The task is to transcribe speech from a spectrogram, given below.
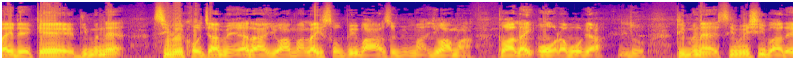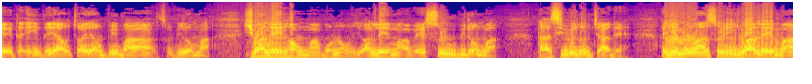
လိုက်တယ်ကဲဒီမနေ့အစီဝေးခေါ်ကြမယ်အဲ့ဒါရွာမှာလိုက်စော်ပေးပါဆိုပြီးမှရွာမှာသူကလိုက်អော်တာပေါ့ဗျာဒီလိုဒီမနေ့အစီဝေးရှိပါတယ်တအိမ်တယောက်ကြောရောက်ပေးပါဆိုပြီးတော့မှရွာလေကောင်မှာပေါ့နော်ရွာလေမှာပဲစုပြီးတော့မှ ဒါအစီဝေးလုပ်ကြတယ်အရင်တော့ဆိုရင်ရွာလေမှာ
